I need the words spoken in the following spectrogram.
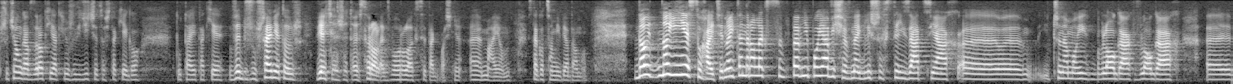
przyciąga wzroki, jak już widzicie coś takiego, tutaj takie wybrzuszenie, to już wiecie, że to jest Rolex, bo Rolexy tak właśnie e, mają, z tego co mi wiadomo. No, no i jest, słuchajcie, no i ten Rolex pewnie pojawi się w najbliższych stylizacjach, e, czy na moich blogach, vlogach. E,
